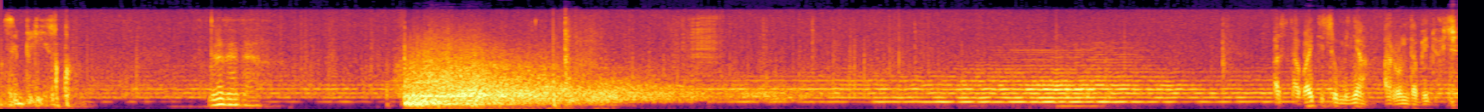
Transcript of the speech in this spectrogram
Немцы близко. Да-да-да. Оставайтесь у меня, Арон Давидович.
